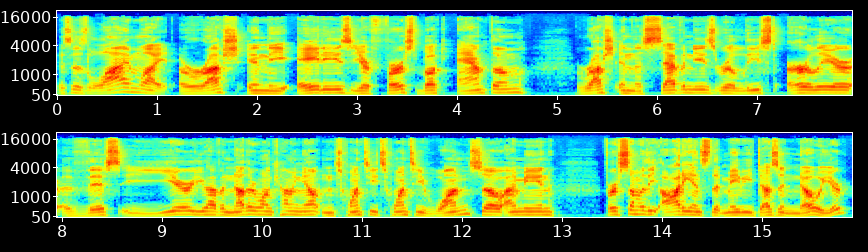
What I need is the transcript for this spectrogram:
This is Limelight, Rush in the 80s, your first book, Anthem. Rush in the 70s, released earlier this year. You have another one coming out in 2021. So, I mean, for some of the audience that maybe doesn't know, you're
